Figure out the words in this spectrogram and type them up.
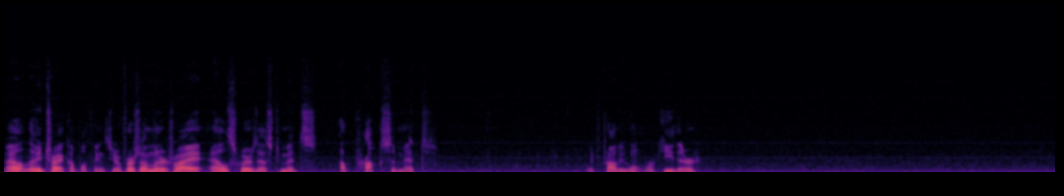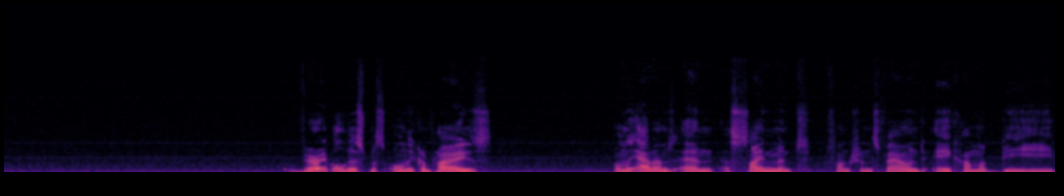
well, let me try a couple things here. First, I'm going to try L squares estimates approximate, which probably won't work either. Variable list must only comprise only atoms and assignment functions found a comma b.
